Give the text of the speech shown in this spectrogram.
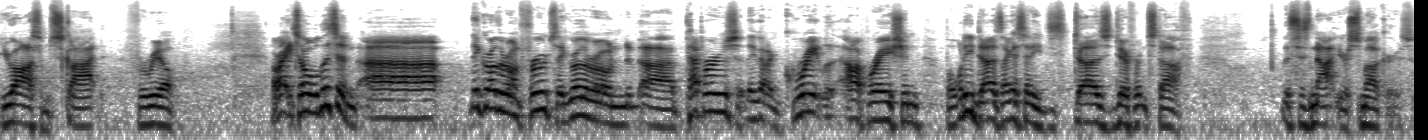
You're awesome, Scott. For real. All right, so listen, uh, they grow their own fruits, they grow their own uh, peppers. They've got a great operation. But what he does, like I said, he just does different stuff. This is not your Smuckers.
